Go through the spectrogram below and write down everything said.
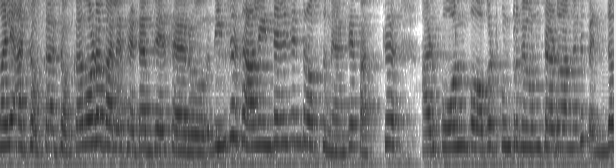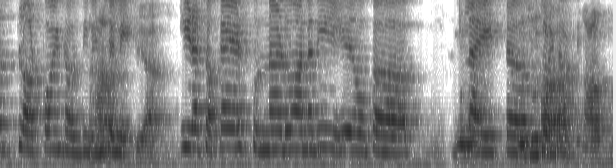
మళ్ళీ ఆ చొక్కా చొక్కా కూడా భలే సెటప్ చేశారు. దీంట్లో చాలా ఇంటెలిజెంట్ రోప్స్ ఉన్నాయి. అంటే ఫస్ట్ ఆడు ఫోన్ పోగొట్టుకుంటూనే ఉంటాడు అన్నది పెద్ద ప్లాట్ పాయింట్ అవుద్ది ఈవెన్చువల్లీ ఈడ చొక్కా వేసుకున్నాడు అన్నది ఒక నువ్వు- స్లైట్ నువ్వు చూసావా? ఆ,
